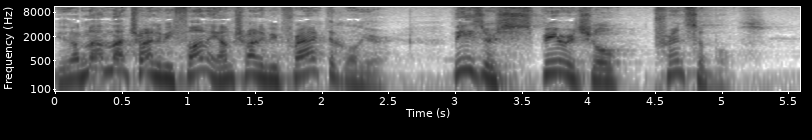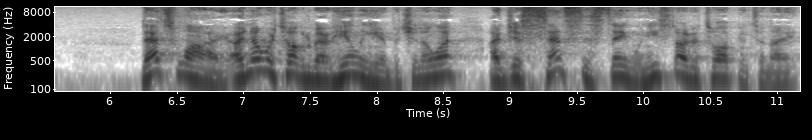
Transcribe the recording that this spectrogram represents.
I'm not, I'm not trying to be funny, I'm trying to be practical here. These are spiritual principles. That's why I know we're talking about healing here, but you know what? I just sensed this thing when he started talking tonight.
